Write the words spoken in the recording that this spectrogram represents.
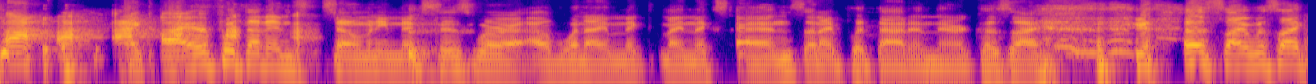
Like I have put that in so many mixes where uh, when I make my mix ends and I put that in there because I because I was like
